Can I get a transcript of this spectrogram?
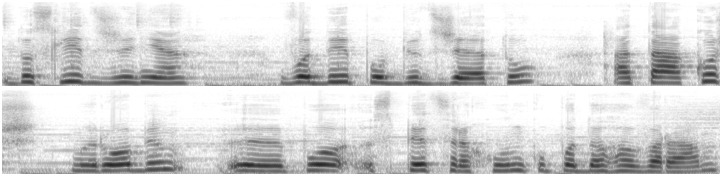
дослідження води по бюджету, а також ми робимо е, по спецрахунку, по договорам.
